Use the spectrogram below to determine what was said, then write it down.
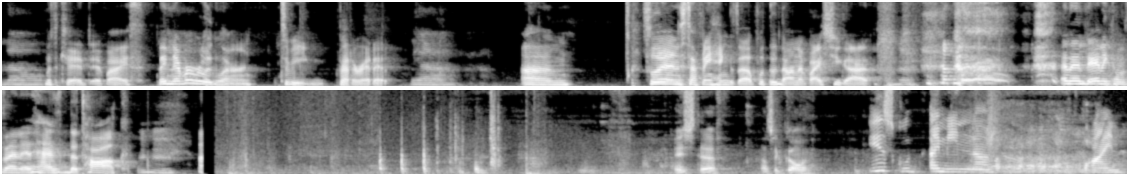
No. with kid advice. They never really learn to be better at it. Yeah. Um, so then Stephanie hangs up with the non advice she got, and then Danny comes in and has the talk. Hey, Steph, how's it going? Is good. I mean, uh, fine.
